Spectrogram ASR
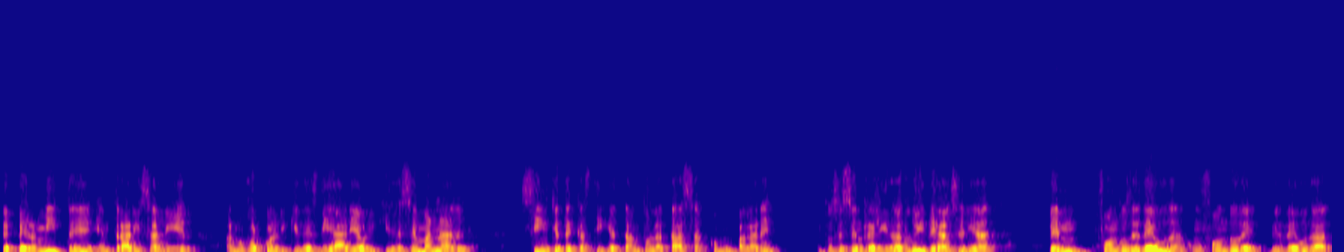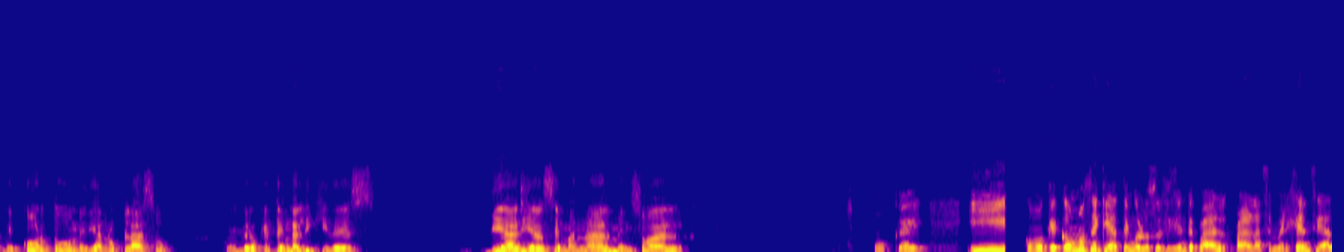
te permite entrar y salir a lo mejor con liquidez diaria o liquidez semanal sin que te castigue tanto la tasa como un pagaré. Entonces, en realidad lo ideal sería tener fondos de deuda, un fondo de deuda de corto o mediano plazo, pero que tenga liquidez diaria, semanal, mensual. Ok. Y como que, ¿cómo sé que ya tengo lo suficiente para, las emergencias?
